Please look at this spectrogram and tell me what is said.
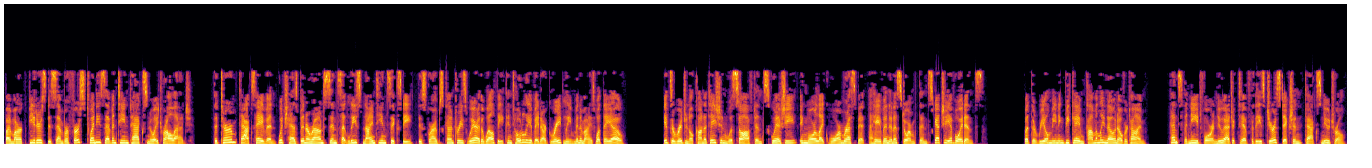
By Mark Peters December 1, 2017 Tax neutral age. The term tax haven, which has been around since at least 1960, describes countries where the wealthy can totally evade or greatly minimize what they owe. Its original connotation was soft and squishy, ing more like warm respite, a haven in a storm, than sketchy avoidance. But the real meaning became commonly known over time. Hence the need for a new adjective for these jurisdiction, tax neutral.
